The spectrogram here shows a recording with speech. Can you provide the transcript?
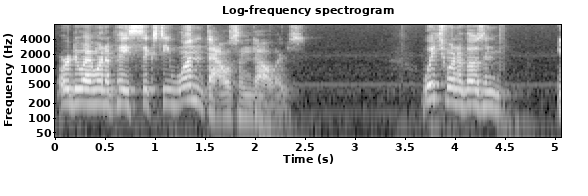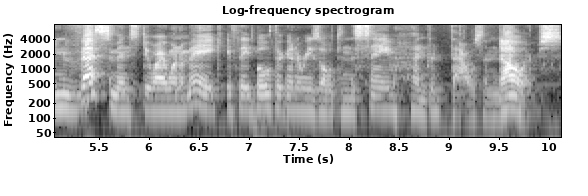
Or do I want to pay $61,000? Which one of those in investments do I want to make if they both are going to result in the same $100,000?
